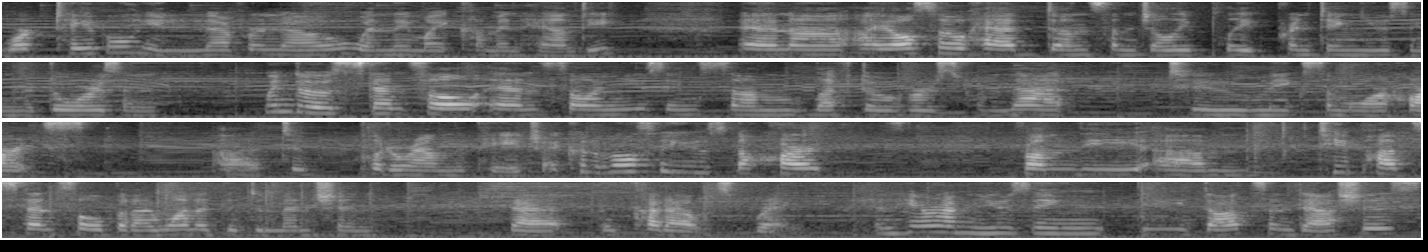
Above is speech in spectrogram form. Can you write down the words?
work table. You never know when they might come in handy. And uh, I also had done some Gelli plate printing using the doors and windows stencil and so I'm using some leftovers from that to make some more hearts uh, to put around the page. I could have also used the heart from the um, teapot stencil, but I wanted the dimension that the cutouts bring. And here I'm using the dots and dashes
